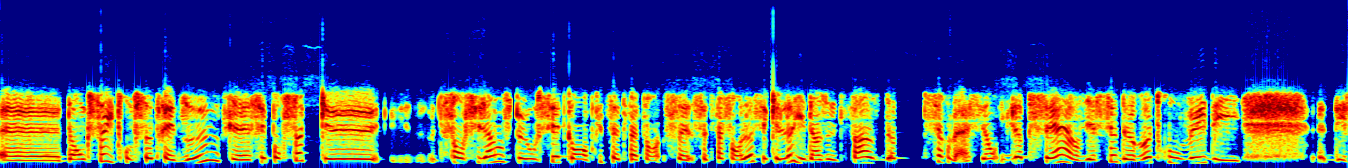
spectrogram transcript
Euh, donc ça, il trouve ça très dur. Euh, c'est pour ça que son silence peut aussi être compris de cette façon, cette façon-là. C'est que là, il est dans une phase d'observation. Il observe, il essaie de retrouver des des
